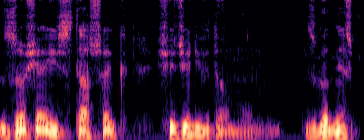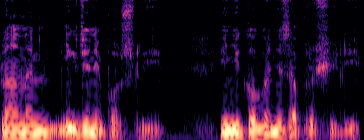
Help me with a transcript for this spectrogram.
Zosia i Staszek siedzieli w domu. Zgodnie z planem nigdzie nie poszli i nikogo nie zaprosili.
